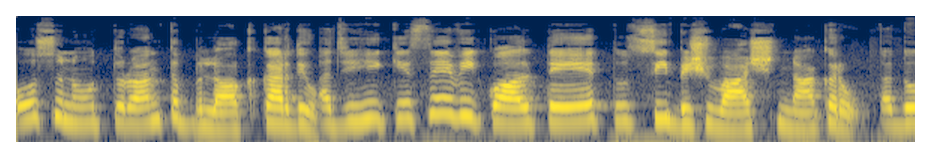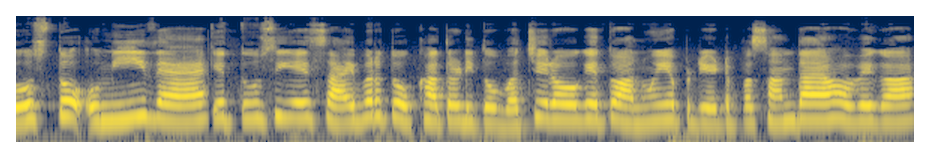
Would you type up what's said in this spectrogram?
ਉਸ ਨੂੰ ਤੁਰੰਤ ਬਲੌਕ ਕਰ ਦਿਓ। ਅਜਿਹੀ ਕਿਸੇ ਵੀ ਕਾਲ ਤੇ ਤੁਸੀਂ ਵਿਸ਼ਵਾਸ ਨਾ ਕਰੋ। ਤਾਂ ਦੋਸਤੋ, ਉਮੀਦ ਹੈ ਕਿ ਤੁਸੀਂ ਇਹ ਸਾਈਬਰ ਧੋਖਾਧੜੀ ਤੋਂ ਬਚੇ ਰਹੋਗੇ। ਤੁਹਾਨੂੰ ਇਹ ਅਪਡੇਟ ਪਸੰਦ ਆਇਆ ਹੋਵੇਗਾ।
